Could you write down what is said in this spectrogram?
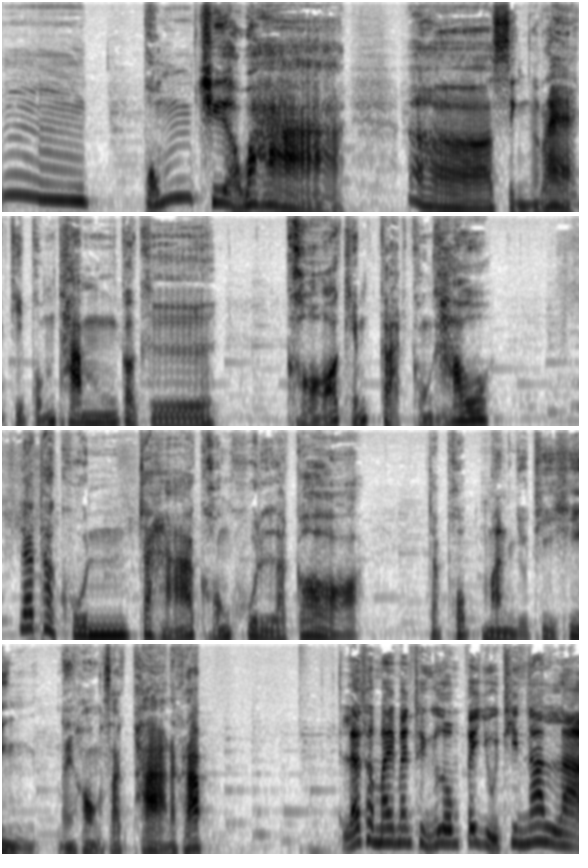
อืมผมเชื่อว่าเอ่อ สิ่งแรกที่ผมทำก็คือ ขอเข็มกลัดของเขา และถ้าคุณจะหาของคุณแล้วก็ จะพบมันอยู่ที่หิ้งในห้องซักผ้านะครับ แล้วทำไมมันถึงลงไปอยู่ที่นั่นล่ะ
